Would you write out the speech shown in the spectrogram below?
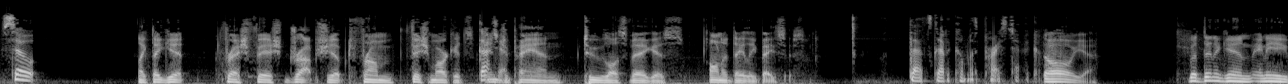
So Like they get fresh fish drop shipped from fish markets Gotcha. in Japan to Las Vegas on a daily basis. that's got to come with price tag. Oh yeah. But then again, any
